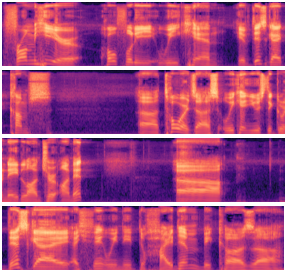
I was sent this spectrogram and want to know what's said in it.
from here, hopefully, we can, if this guy comes uh, towards us, we can use the grenade launcher on it. Uh, this guy, I think we need to hide him because uh,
